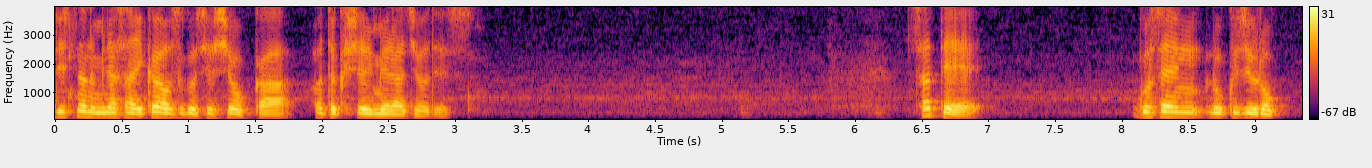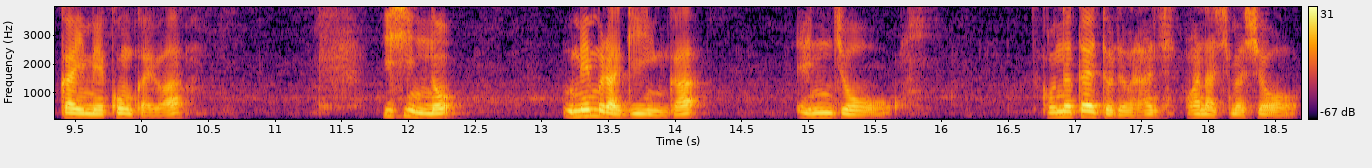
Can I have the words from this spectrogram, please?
リスナーの皆さんいかがお過ごしでしょうか？私は夢ラジオです。さて5066回目今回は維新の梅村議員が炎上。こんなタイトルでお話しましょ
